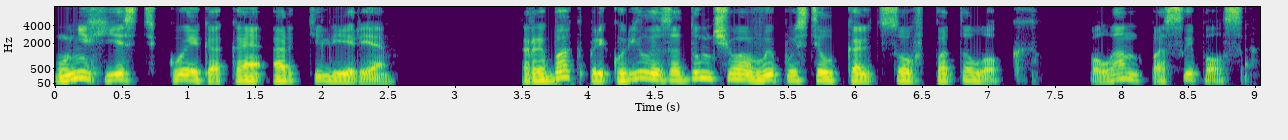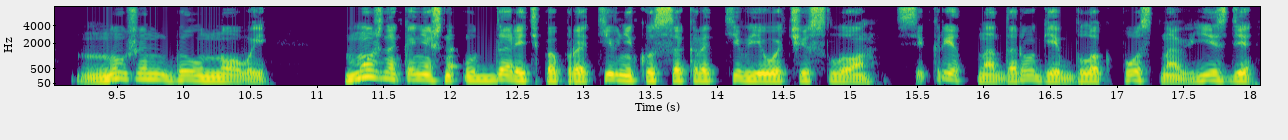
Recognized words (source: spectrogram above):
у них есть кое-какая артиллерия. Рыбак прикурил и задумчиво выпустил кольцо в потолок. План посыпался. Нужен был новый. Можно, конечно, ударить по противнику, сократив его число. Секрет на дороге, блокпост на въезде,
